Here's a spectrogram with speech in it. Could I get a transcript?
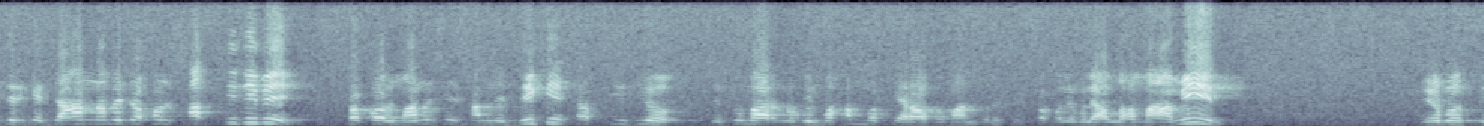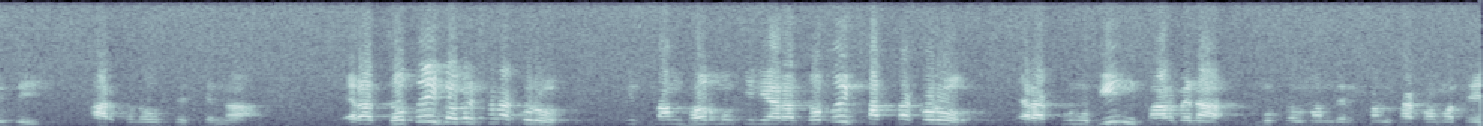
এদেরকে জাহান নামে যখন শাস্তি দিবে, সকল মানুষের সামনে দেখে শাস্তি দিও যে তোমার নবী মোহাম্মদকে এরা অপমান করেছে। সকলে বলে আল্লাহ আমিন। উপস্থিতি আর কোনো উদ্দেশ্যে না। এরা যতই গবেষণা করো ইসলাম ধর্মকে নিয়ে এরা যতই ঠাট্টা করো এরা কোনোদিন পারবে না মুসলমানদের সংখ্যা কমাতে।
